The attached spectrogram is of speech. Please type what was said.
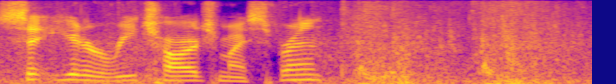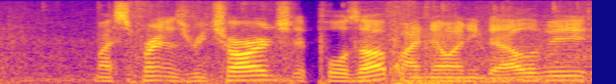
Sit here to recharge my sprint. My sprint is recharged. It pulls up. I know I need to elevate.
